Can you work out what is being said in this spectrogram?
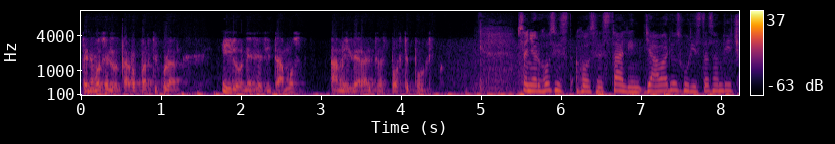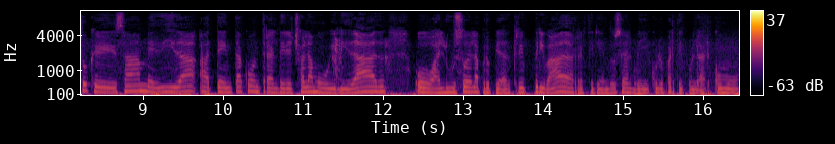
tenemos en el carro particular y lo necesitamos a migrar al transporte público. Señor José, José, Stalin, ya varios juristas han dicho que esa medida atenta contra el derecho a la movilidad o al uso de la propiedad privada, refiriéndose al vehículo particular como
